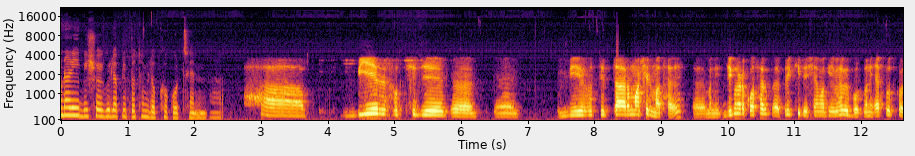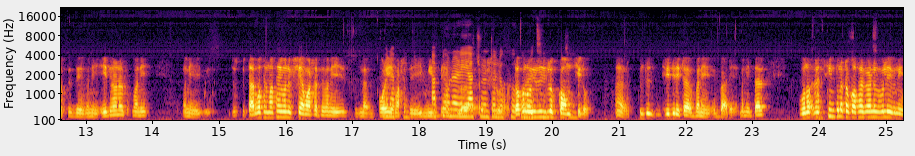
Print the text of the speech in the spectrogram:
ওনার এই বিষয়গুলো আপনি প্রথম লক্ষ্য করছেন? বিয়ের হচ্ছে যে বিয়ের হচ্ছে চার মাসের মাথায় আহ, মানে যে কোনো একটা কথার প্রেক্ষিতে সে আমাকে এভাবে মানে অ্যাপ্রোচ করছে যে মানে এই ধরনের মানে মানে চার বছর মাথায় মানে সে আমার সাথে মানে পরে মানে আমার সাথে এই তখন ওই জিনিসগুলো কম ছিল। হ্যাঁ কিন্তু ধীরে ধীরে এটা মানে বাড়ে। মানে তার কোনো সিম্পল একটা কথার কারণে বলি মানে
